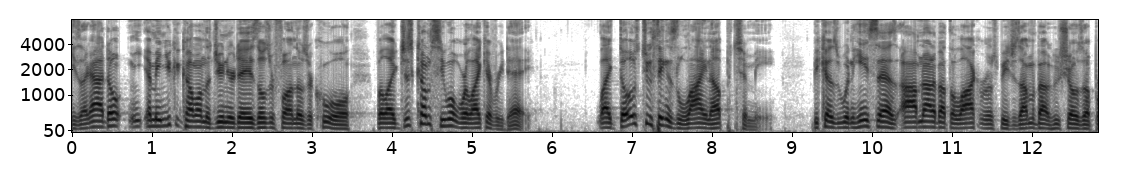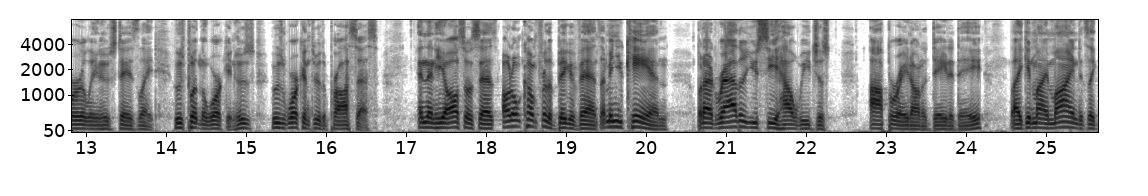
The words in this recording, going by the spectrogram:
He's like, ah, don't. I mean, you can come on the junior days; those are fun, those are cool. But like, just come see what we're like every day. Like those two things line up to me, because when he says, "Ah, "I'm not about the locker room speeches. I'm about who shows up early and who stays late, who's putting the work in, who's who's working through the process," and then he also says, "Oh, don't come for the big events. I mean, you can, but I'd rather you see how we just operate on a day to day." Like in my mind, it's like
